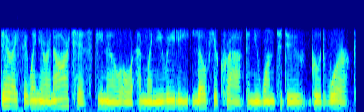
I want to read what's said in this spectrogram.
dare I say, when you're an artist, you know, or, and when you really love your craft and you want to do good work,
